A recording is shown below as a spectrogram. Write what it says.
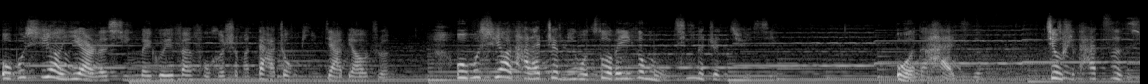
我不需要叶儿的行为规范符合什么大众评价标准，我不需要他来证明我作为一个母亲的正确性。我的孩子，就是他自己，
